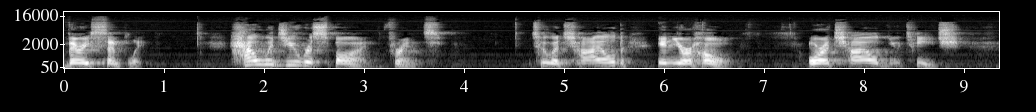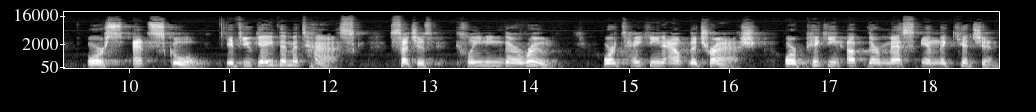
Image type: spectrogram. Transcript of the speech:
very simply. How would you respond, friends, to a child in your home or a child you teach or at school if you gave them a task such as cleaning their room or taking out the trash or picking up their mess in the kitchen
